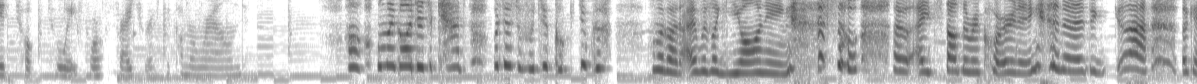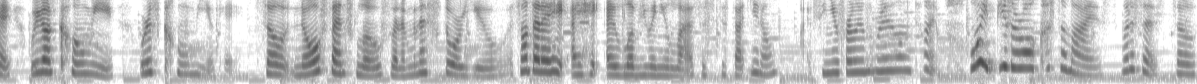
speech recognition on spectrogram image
it took to wait for Frederick to come around. Oh, oh my god, there's a cat! What is it? Oh my god, I was like yawning. so I, I, stopped the recording and then I think, ah. Okay, we got Comey. Where's Comey? Okay. So no offense, Loaf, but I'm gonna store you. It's not that I I hate I love you any less. It's just that you know I've seen you for a really, really long time. Oh wait, these are all customized. What is this? So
